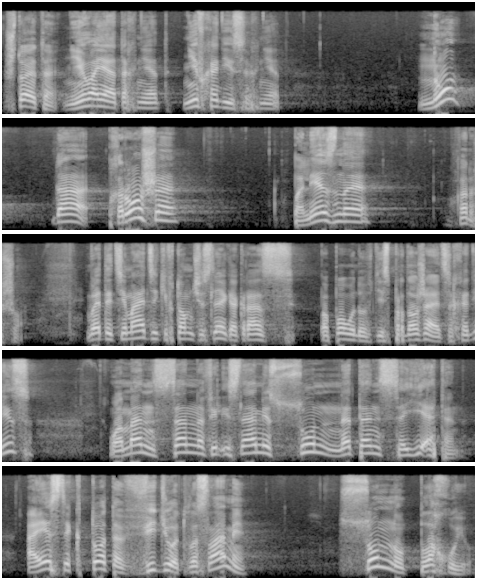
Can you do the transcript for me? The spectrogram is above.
Что это? Ни в аятах нет, ни в хадисах нет. Но, да, хорошее, полезное, хорошо. В этой тематике в том числе как раз по поводу, здесь продолжается хадис. А если кто-то введет в исламе сунну плохую,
